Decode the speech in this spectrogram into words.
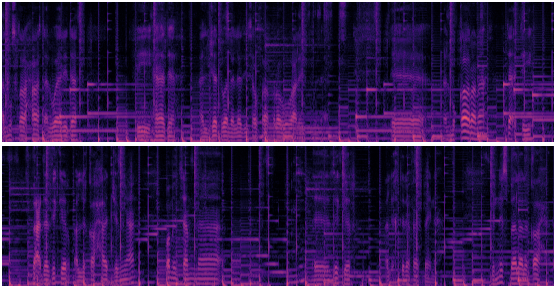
للمصطلحات الواردة في هذا الجدول الذي سوف أقرأه عليكم الآن. آه، المقارنة تأتي بعد ذكر اللقاحات جميعا. ومن ثم آه، ذكر الاختلافات بينها. بالنسبة للقاح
